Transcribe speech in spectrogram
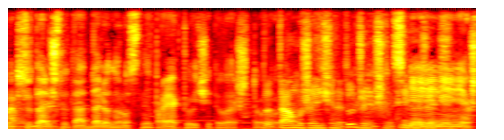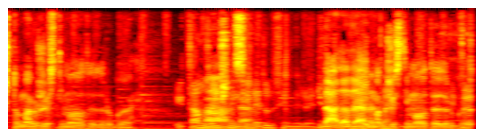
Мы обсуждали, что это отдаленно родственные проекты, учитывая, что... Да, там женщины, тут женщины, сильные женщины. Не-не-не, что Макжи снимал то и другое. И там А, женщины да. сильные, тут сильные женщины. Да-да-да, и Да-да-да. Макжи снимал то и другое.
